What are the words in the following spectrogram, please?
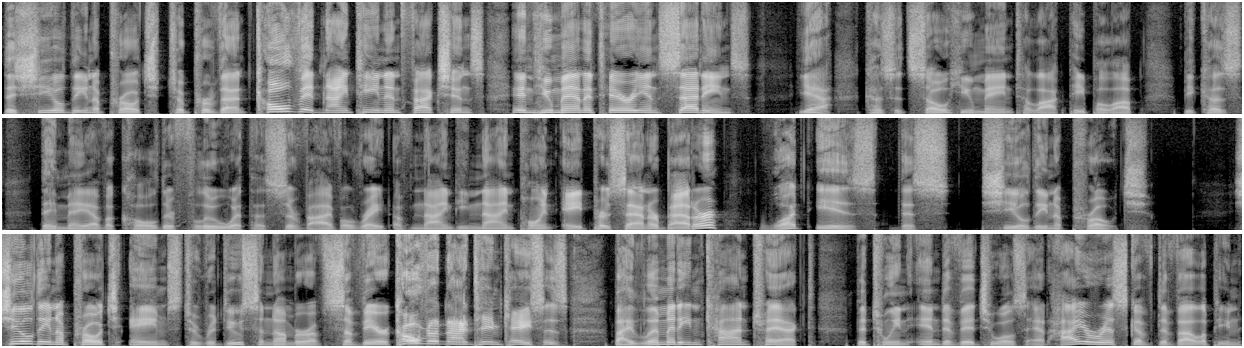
the shielding approach to prevent COVID 19 infections in humanitarian settings. Yeah, because it's so humane to lock people up because they may have a cold or flu with a survival rate of 99.8% or better. What is this shielding approach? Shielding approach aims to reduce the number of severe COVID 19 cases by limiting contact between individuals at higher risk of developing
